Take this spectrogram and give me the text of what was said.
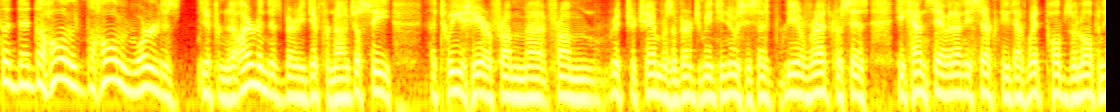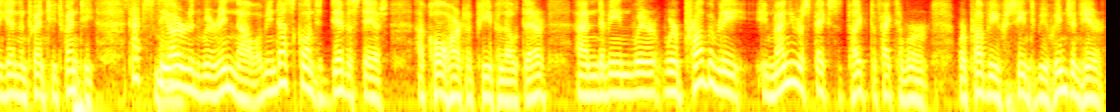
the, the, the whole the whole world is different. Ireland is very different now. I just see a tweet here from uh, from Richard Chambers of Virgin Media News. He says Leo Varadkar says he can't say with any certainty that wet pubs will open again in 2020. That's the mm. Ireland we're in now. I mean, that's going to devastate devastate a cohort of people out there. And I mean, we're we're probably, in many respects, despite the fact that we're we're probably seen to be whinging here,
